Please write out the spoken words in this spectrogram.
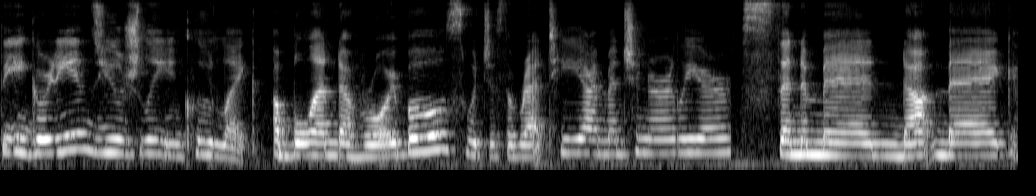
The ingredients usually include like a blend of rooibos, which is the red tea I mentioned earlier, cinnamon, nutmeg,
